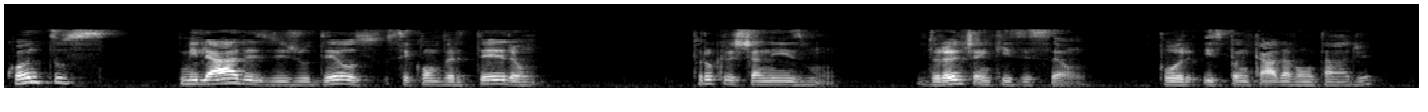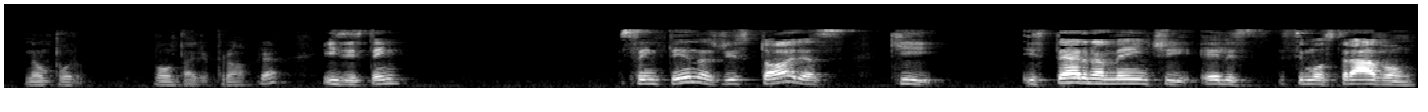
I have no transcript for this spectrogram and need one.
quantos milhares de judeus se converteram para o cristianismo durante a Inquisição por espancada vontade, não por vontade própria, existem centenas de histórias que externamente eles se mostravam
